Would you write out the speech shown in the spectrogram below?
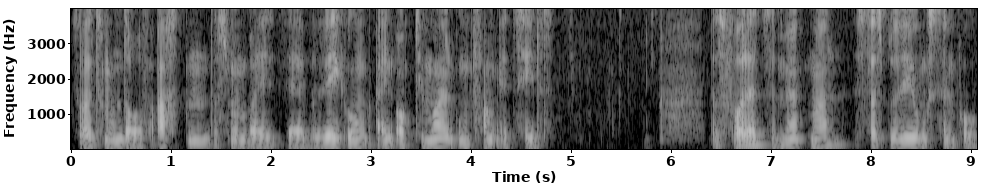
sollte man darauf achten, dass man bei der Bewegung einen optimalen Umfang erzielt. Das vorletzte Merkmal ist das Bewegungstempo.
